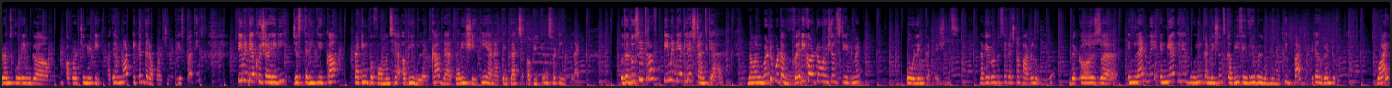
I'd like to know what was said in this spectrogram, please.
run scoring opportunity they have not taken their opportunities तो आई थिंक टीम इंडिया खुश रहेगी। जिस तरीके का बैटिंग परफॉर्मेंस है अभी इंग्लैंड का they are very shaky and I think that's a weakness for team England उधर दूसरी तरफ़ टीम इंडिया के लिए स्ट्रेंथ क्या है? Now I am going to put a very controversial statement bowling conditions we're going to say Rachna पागल हो गई है बिकॉज़ इंग्लैंड में इंडिया के लिए बोलिंग कंडीशन कभी फेवरेबल नहीं होती but it is going to be Why?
